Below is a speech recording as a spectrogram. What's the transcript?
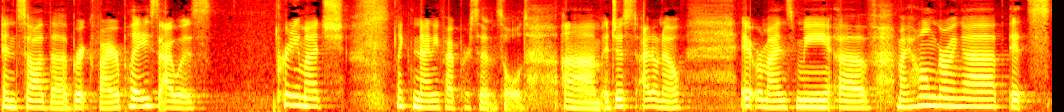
and saw the brick fireplace, I was pretty much like 95% sold. Um, it just, I don't know, it reminds me of my home growing up. It's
